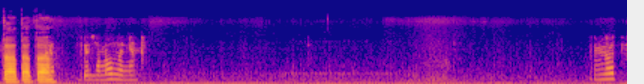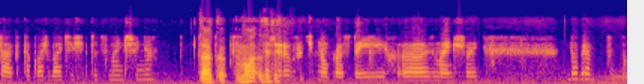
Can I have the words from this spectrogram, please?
Та-та-та. Без замовлення. Ну так, також бачу, що тут зменшення. Так, мо- зачек- Пасажири вручну просто їх е, зменшують. Добре, одну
